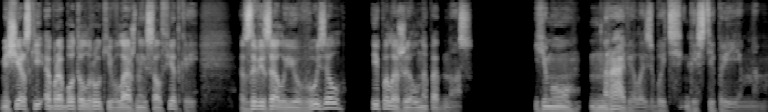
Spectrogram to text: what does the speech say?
Мещерский обработал руки влажной салфеткой, завязал ее в узел и положил на поднос. Ему нравилось быть гостеприимным.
